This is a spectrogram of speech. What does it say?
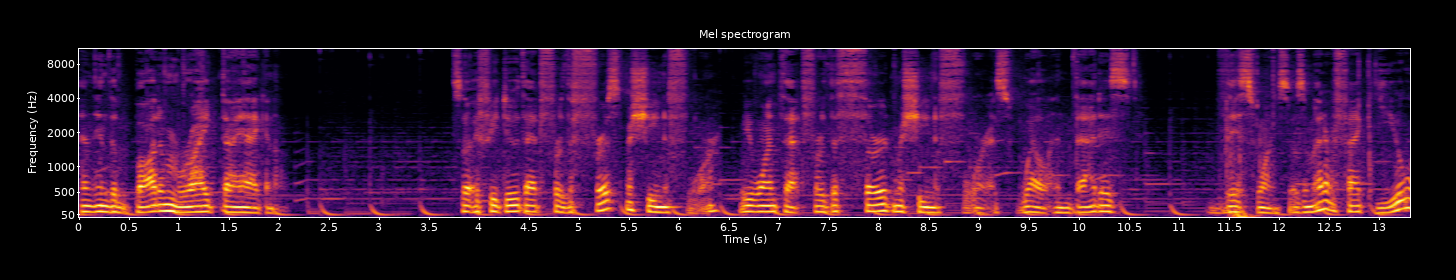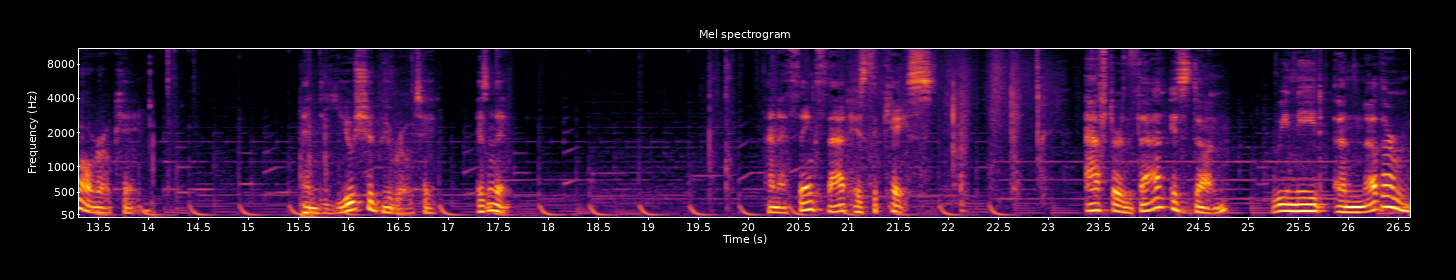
and in the bottom right diagonal. So if we do that for the first machine of 4, we want that for the third machine of 4 as well, and that is this one. So as a matter of fact, you are okay. And you should be rotating, isn't it? And I think that is the case. After that is done, we need another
